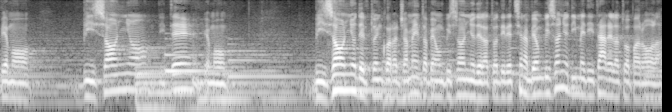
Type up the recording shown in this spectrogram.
abbiamo bisogno di te, abbiamo bisogno del tuo incoraggiamento, abbiamo bisogno della tua direzione, abbiamo bisogno di meditare la tua parola,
